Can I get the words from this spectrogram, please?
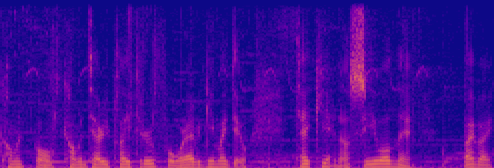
comment or commentary playthrough for whatever game I do. Take care, and I'll see you all then. Bye bye.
